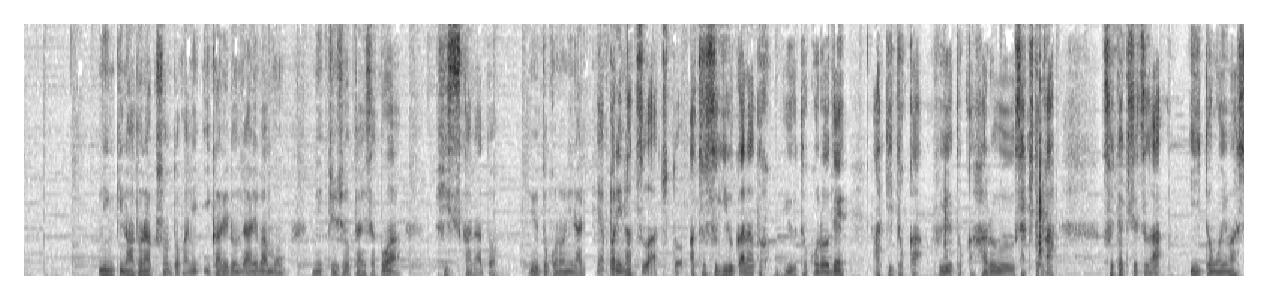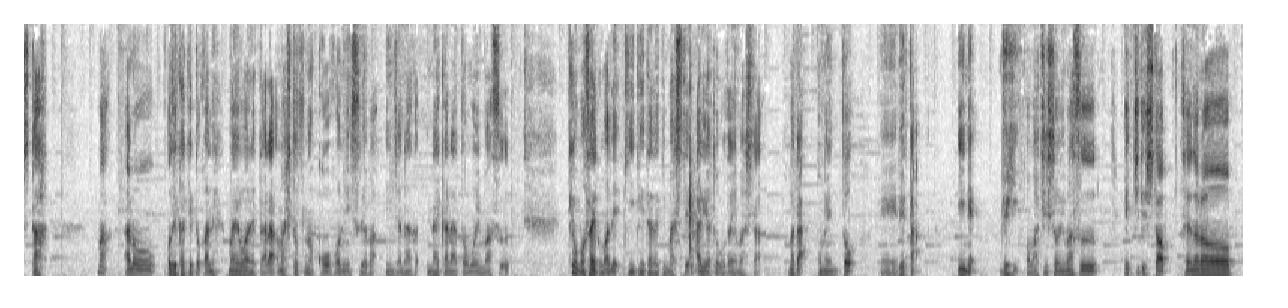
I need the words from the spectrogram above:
人気のアトラクションとかに行かれるんであれば、もう熱中症対策は必須かなというところになり、やっぱり夏はちょっと暑すぎるかなというところで、秋とか冬とか春先とか、そういった季節がいいと思いました。まあ、あの、お出かけとかね、迷われたら、まあ、一つの候補にすればいいんじゃないかなと思います。今日も最後まで聞いていただきましてありがとうございました。またコメント、えー、レター、いいね、ぜひお待ちしております。エッチでした。さよなら。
